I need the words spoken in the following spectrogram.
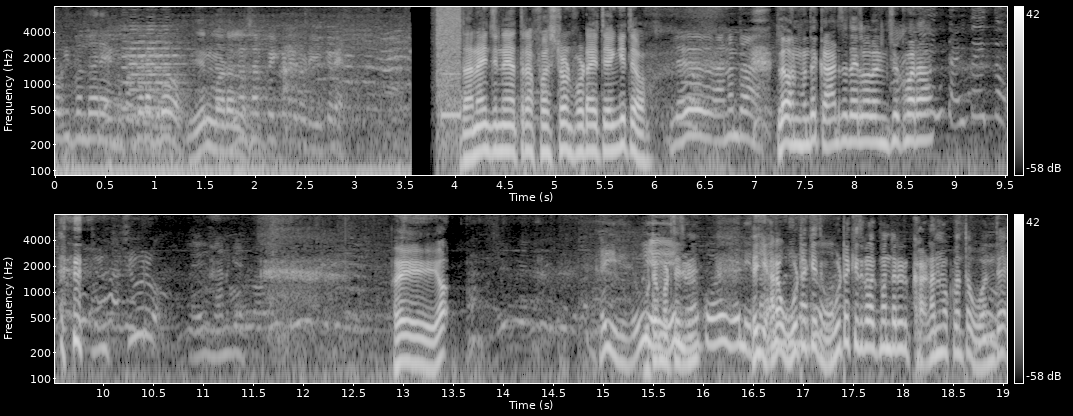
ಹೋಗಿ ಏನ್ ಮಾಡಲ್ಲ. ಧನಂಜನೆ ಹತ್ರ ಫಸ್ಟ್ ರೌಂಡ್ ಫೋಟೋ ಐತೆ ಹೆಂಗಿತ್ತು? ಲೇ ಆನಂದ. ಇಲ್ಲ ಅವ್ನ ಮುಂದೆ ಕಾಣಿಸೋದೇ ಇಲ್ವಲ್ಲ ನಿನ್ ಶಿವಕುಮಾರ? ಚೂರು. ಏ ನನಗೆ. ಅಯ್ಯೋ ಊಟ ಮಾಡ್ತಿದ್ವಿ? ಯಾರೋ ಊಟಕ್ಕೆ ಊಟಕ್ಕೆ ಇದ್ಕೊಳಕ್ ಬಂದ್ರೆ ಇವ್ರು ಕಳ್ಳನ ಮಕ್ಳು ಅಂತ ಒಂದೇ.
